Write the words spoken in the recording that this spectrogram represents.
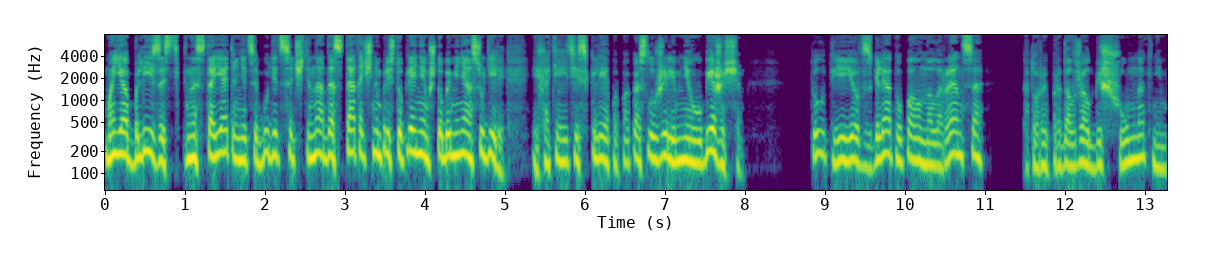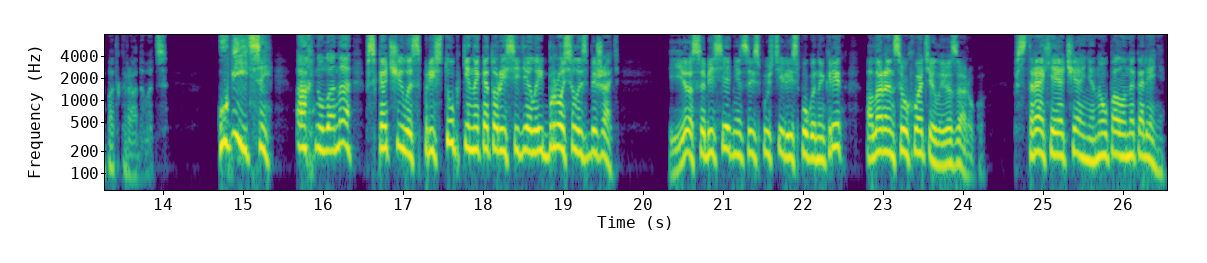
Моя близость к настоятельнице будет сочтена достаточным преступлением, чтобы меня осудили. И хотя эти склепы пока служили мне убежищем... Тут ее взгляд упал на Лоренца, который продолжал бесшумно к ним подкрадываться. «Убийцы!» — ахнула она, вскочила с приступки, на которой сидела, и бросилась бежать. Ее собеседницы испустили испуганный крик, а Лоренцо ухватил ее за руку. В страхе и отчаянии она упала на колени.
